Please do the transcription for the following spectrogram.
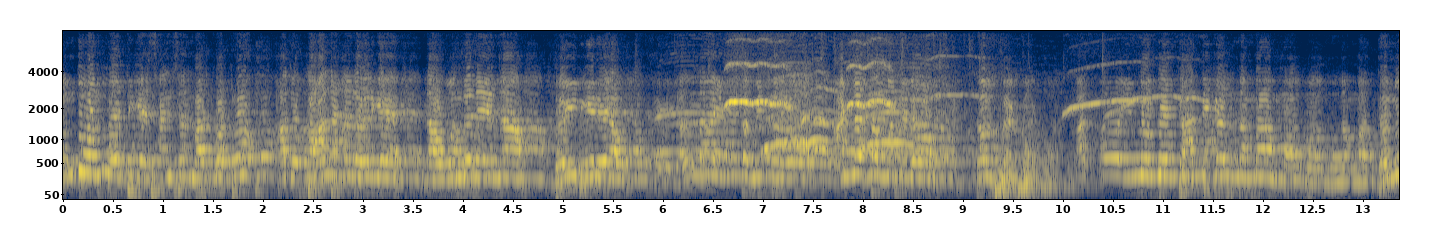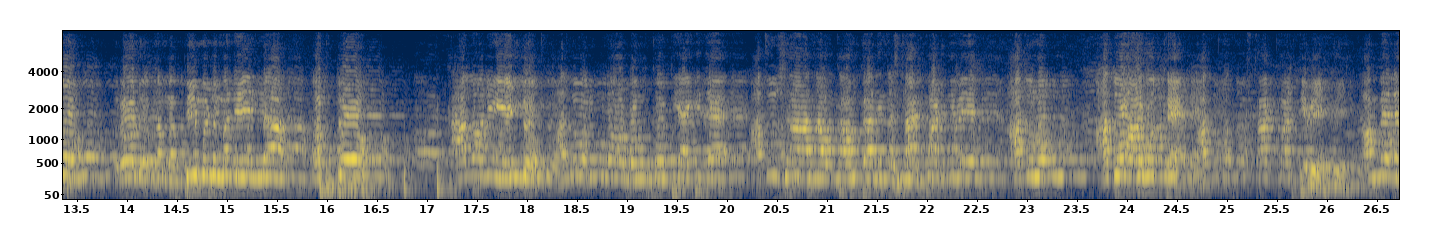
ಒಂದೂವರೆ ಕೋಟಿಗೆ ಸ್ಯಾಂಕ್ಷನ್ ಮಾಡಿಕೊಟ್ರು. ಅದು ಬಾಲಣ್ಣನವರಿಗೆ ನಾವು ಒಂದನೆಯನ್ನ ಬೈಗಿರಿ ಎಲ್ಲ ಯುವಕ ಮಿತ್ರರು, ಅಣ್ಣ ತಮ್ಮಂದಿರು ಕಳಿಸ್ಬೇಕು. ಮತ್ತು ಇನ್ನೊಂದು ಗಾಂಧಿಗರ್ ನಮ್ಮ ನಮ್ಮ ಧನು ರೋಡ್, ನಮ್ಮ ಭೀಮಣ್ಣ ಮನೆಯಿಂದ ಅಪ್ ಟು ಕಾಲೋನಿ ಎಂಡು ಅಲ್ಲಿವರೆಗೂ ಒಂದು ಕೋಟಿ ಆಗಿದೆ. ಅದು ಸಹ ನಾವು ಕಾಮಗಾರಿನ ಸ್ಟಾರ್ಟ್ ಮಾಡ್ತೀವಿ ಅದನ್ನು ಅದು ಆಗುತ್ತೆ. ಅದನ್ನು ಸ್ಟಾರ್ಟ್ ಮಾಡ್ತೀವಿ. ಆಮೇಲೆ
